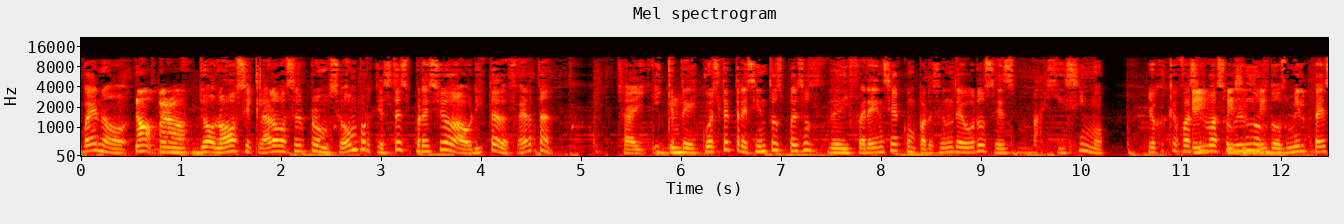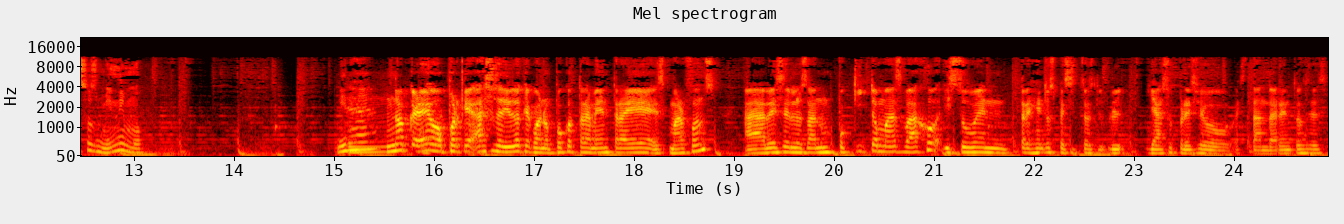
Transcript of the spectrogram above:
bueno, No, pero yo no, sí, claro, va a ser promoción porque este es precio ahorita de oferta. O sea, y, y que te cueste 300 pesos de diferencia a comparación de euros es bajísimo. Yo creo que fácil Sí, va a subir sí, unos sí. 2 mil pesos mínimo. Mira. Mm, No creo, porque ha sucedido que cuando poco también trae smartphones, a veces los dan un poquito más bajo y suben 300 pesitos ya su precio estándar. Entonces,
